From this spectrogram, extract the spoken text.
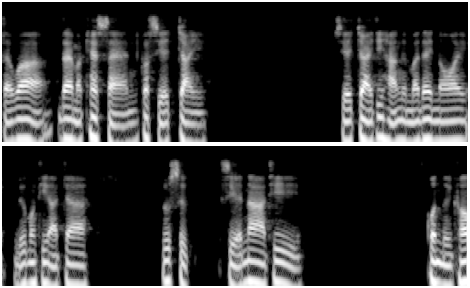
แต่ว่าได้มาแค่แสนก็เสียใจ เสียใจที่หาเงินมาได้น้อย หรือบางทีอาจจะรู้สึกเสียหน้าที่ คนอื่นเขา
